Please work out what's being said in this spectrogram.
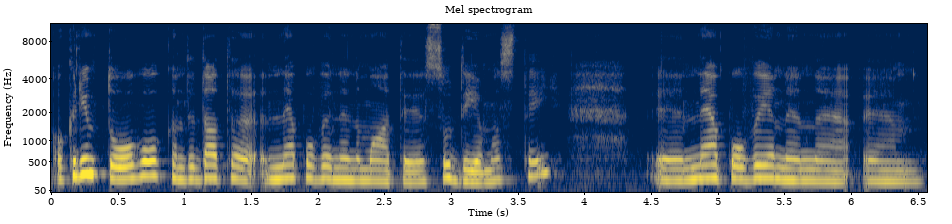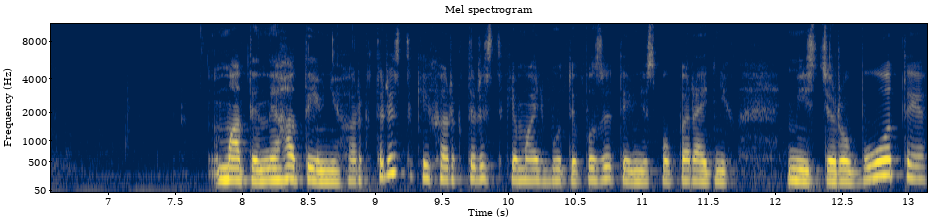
Окрім того, кандидат не повинен мати судимостей, не повинен мати негативні характеристики. Характеристики мають бути позитивні з попередніх місць роботи,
